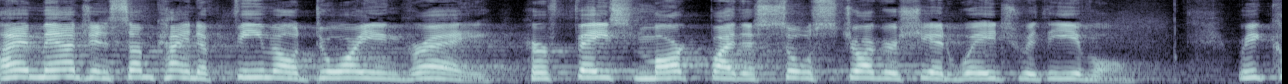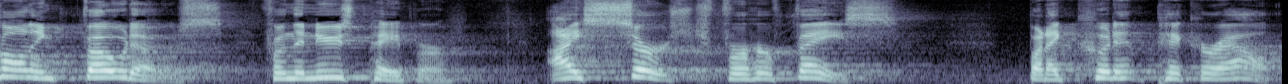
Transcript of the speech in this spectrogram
I imagine some kind of female Dorian Gray, her face marked by the soul struggle she had waged with evil. Recalling photos from the newspaper, I searched for her face, but I couldn't pick her out.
